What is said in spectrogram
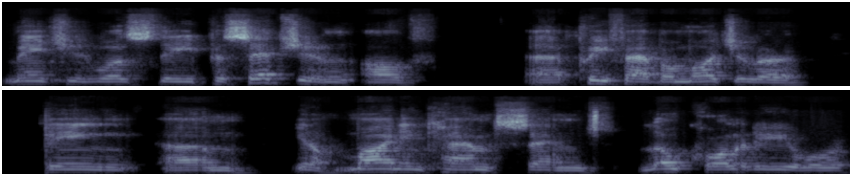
mentioned was the perception of uh, prefab or modular being um, you know mining camps and low quality or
